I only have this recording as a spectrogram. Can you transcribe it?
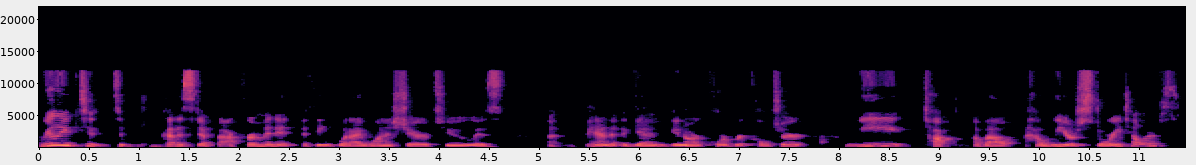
really to, to kind of step back for a minute, I think what I want to share too is Panda, again, in our corporate culture, we talked about how we are storytellers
